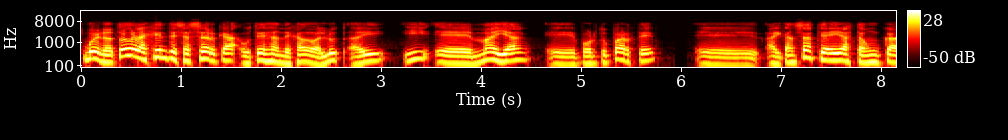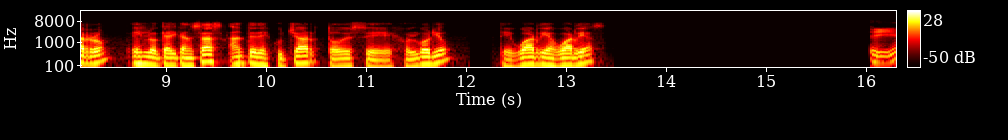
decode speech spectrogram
Bueno, toda la gente se acerca. Ustedes han dejado a Lut ahí. Y eh, Maya, eh, por tu parte, eh, alcanzaste a ir hasta un carro. Es lo que alcanzás antes de escuchar todo ese holgorio de guardias, guardias. Sí.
